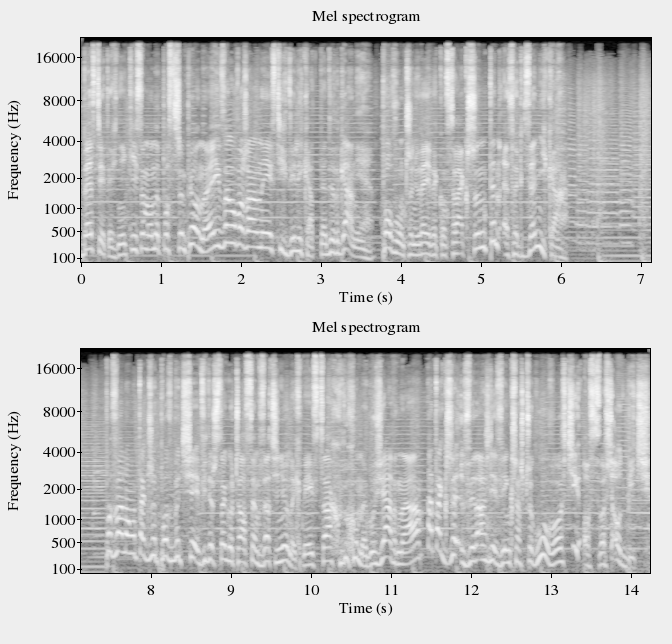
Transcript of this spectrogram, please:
Bez tej techniki są one postrzępione i zauważalne jest ich delikatne drganie. Po włączeniu Ray Reconstruction ten efekt zanika. Pozwalą także pozbyć się widocznego czasem w zacienionych miejscach ruchomego ziarna, a także wyraźnie zwiększa szczegółowość i ostrość odbić.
